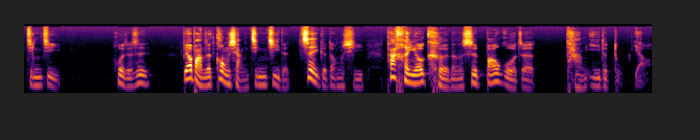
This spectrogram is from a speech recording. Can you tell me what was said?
经济或者是。标榜着共享经济的这个东西，它很有可能是包裹着糖衣的毒药。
